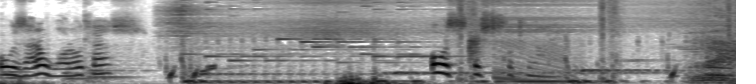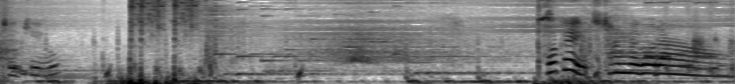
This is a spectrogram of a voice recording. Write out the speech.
Oh, is that a water chest? Oh, it's suspicious looking eye. I'm gonna take you. Okay, it's time to go down.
